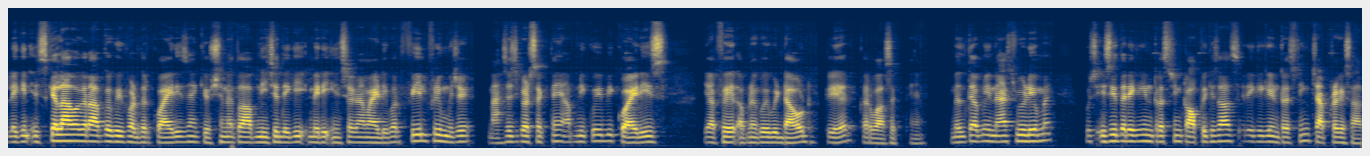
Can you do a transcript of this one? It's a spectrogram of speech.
लेकिन इसके अलावा अगर आपके कोई फर्दर क्वायरीज़ हैं क्वेश्चन है तो आप नीचे देखिए मेरी इंस्टाग्राम आई पर। फील फ्री मुझे मैसेज कर सकते हैं। अपनी कोई भी क्वायरीज़ या फिर अपने कोई भी डाउट क्लियर करवा सकते हैं। मिलते हैं अपनी नेक्स्ट वीडियो में कुछ इसी तरह की इंटरेस्टिंग टॉपिक के साथ, इसी तरीके की इंटरेस्टिंग चैप्टर के साथ।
